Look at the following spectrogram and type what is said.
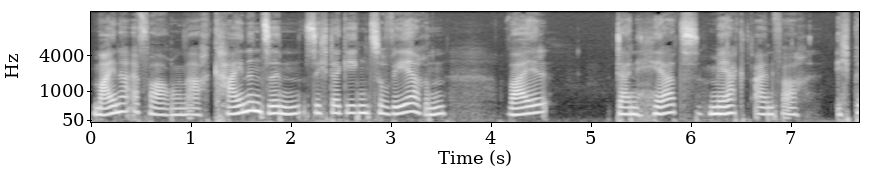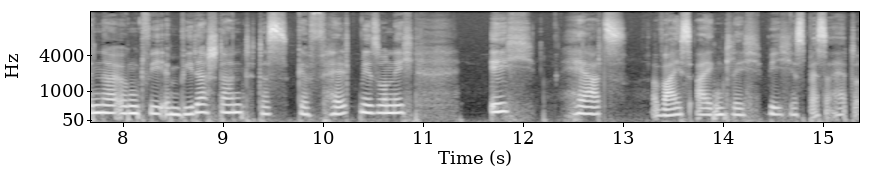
meiner Erfahrung nach keinen Sinn, sich dagegen zu wehren, weil dein Herz merkt einfach, ich bin da irgendwie im Widerstand, das gefällt mir so nicht. Ich, Herz, weiß eigentlich, wie ich es besser hätte.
